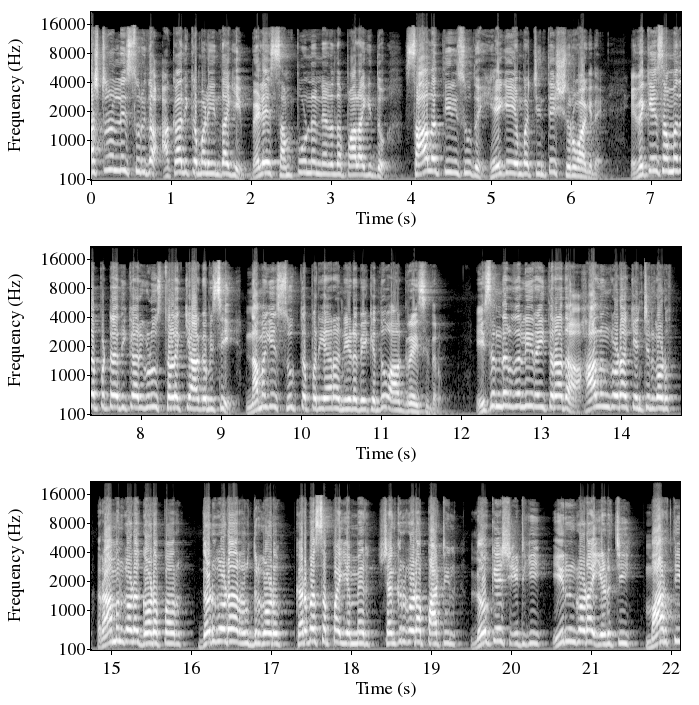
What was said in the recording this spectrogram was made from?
ಅಷ್ಟರಲ್ಲಿ ಸುರಿದ ಅಕಾಲಿಕ ಮಳೆಯಿಂದಾಗಿ ಬೆಳೆ ಸಂಪೂರ್ಣ ನೆಲದ ಪಾಲಾಗಿದ್ದು, ಸಾಲ ತೀರಿಸುವುದು ಹೇಗೆ ಎಂಬ ಚಿಂತೆ ಶುರುವಾಗಿದೆ. ಇದಕ್ಕೆ ಸಂಬಂಧಪಟ್ಟ ಅಧಿಕಾರಿಗಳು ಸ್ಥಳಕ್ಕೆ ಆಗಮಿಸಿ ನಮಗೆ ಸೂಕ್ತ ಪರಿಹಾರ ನೀಡಬೇಕೆಂದು ಆಗ್ರಹಿಸಿದರು. ಈ ಸಂದರ್ಭದಲ್ಲಿ ರೈತರಾದ ಹಾಲನಗೌಡ ಕೆಂಚನಗೌಡ, ರಾಮನಗೌಡ ಗೌಡಪ್ಪ ದೊಡ್ಡಗೌಡ ರುದ್ರಗೌಡ, ಕರ್ಬಸಪ್ಪ ಎಮ್ಮೆರ್ ಶಂಕರಗೌಡ ಪಾಟೀಲ್, ಲೋಕೇಶ್ ಇಟಗಿ, ಈರನಗೌಡ ಎಡಚಿ, ಮಾರುತಿ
